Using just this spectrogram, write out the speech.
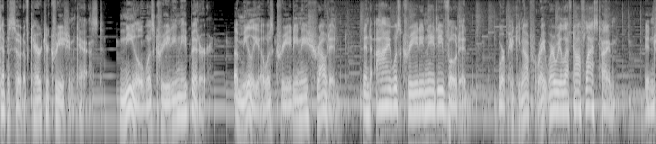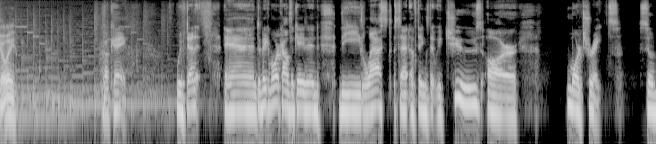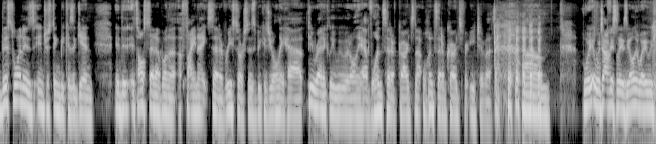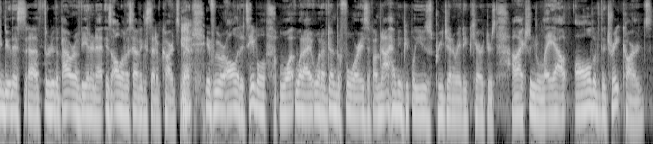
Last episode of Character Creation Cast, Neil was creating a bitter, Amelia was creating a shrouded, and I was creating a devoted. We're picking up right where we left off last time. Enjoy. Okay. We've done it. And to make it more complicated, the last set of things that we choose are more traits. So this one is interesting because again, it, it's all set up on a, a finite set of resources because you only have theoretically we would only have one set of cards, not one set of cards for each of us. um, which obviously is the only way we can do this uh, through the power of the internet is all of us having a set of cards. But Yeah. if we were all at a table, what what I what I've done before is if I'm not having people use pre-generated characters, I'll actually lay out all of the trait cards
